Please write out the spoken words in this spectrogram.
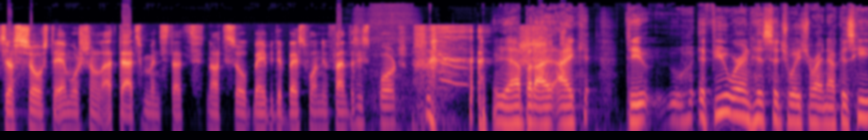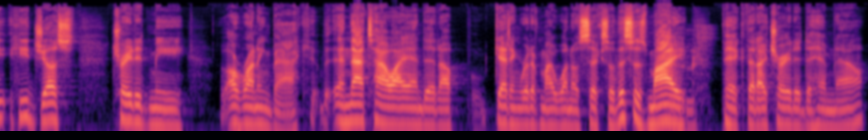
just shows the emotional attachments. That's not so maybe the best one in fantasy sports. Yeah, but I, I ca- do. You, if you were in his situation right now, because he he just traded me a running back, and that's how I ended up getting rid of my 106. So this is my Mm-hmm. pick that I traded to him now,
